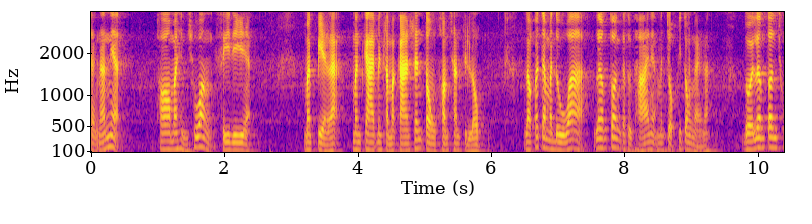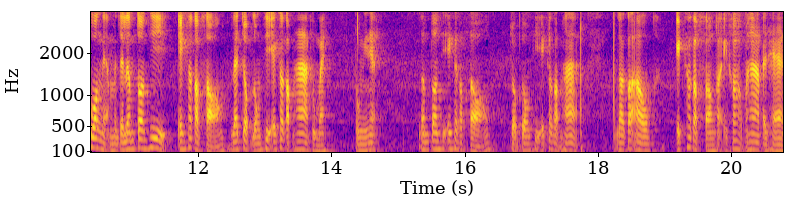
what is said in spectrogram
จากนั้นเนี่ยพอมาถึงช่วง CD เนี่ยมันเปลี่ยนละมันกลายเป็นสมการเส้นตรงความชันติดลบ เราก็จะมาดูว่าเริ่มต้นกับสุดท้ายเนี่ยมันจบที่ตรงไหนนะ โดยเริ่มต้นช่วงเนี่ยมันจะเริ่มต้นที่ x เท่ากับ 2 และจบลงที่ x เท่ากับ 5 ถูกไหมตรงนี้เนี่ยเริ่มต้นที่ x เท่ากับ 2 จบลงที่ x เท่ากับ5เราก็เอา x เท่ากับ 2 กับ x เท่ากับ 5 ไปแทน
